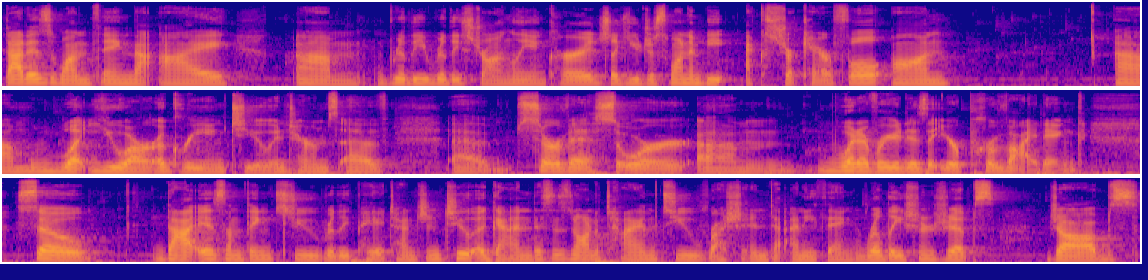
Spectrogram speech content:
That is one thing that I um, really, really strongly encourage. Like, you just want to be extra careful on um, what you are agreeing to in terms of uh, service or um, whatever it is that you're providing. So that is something to really pay attention to. Again, this is not a time to rush into anything. Relationships, jobs,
